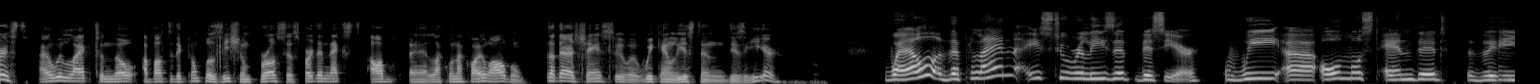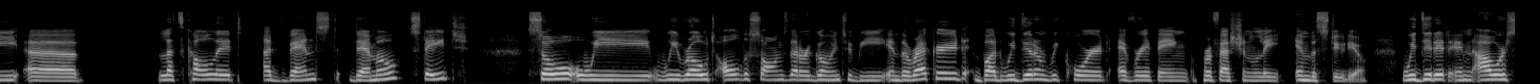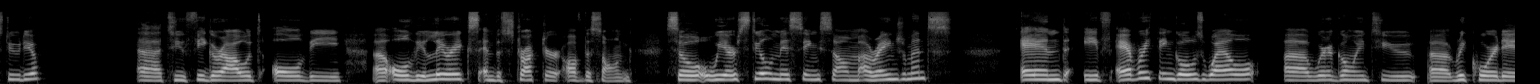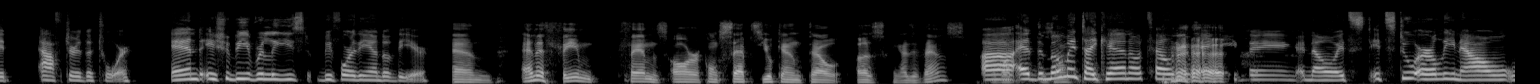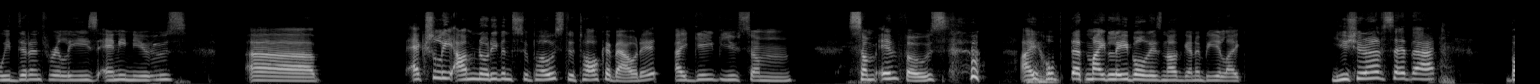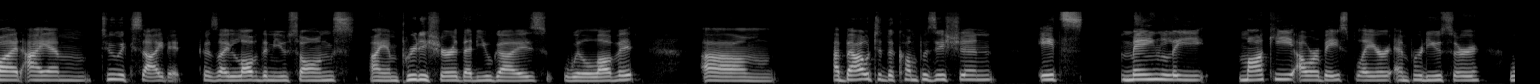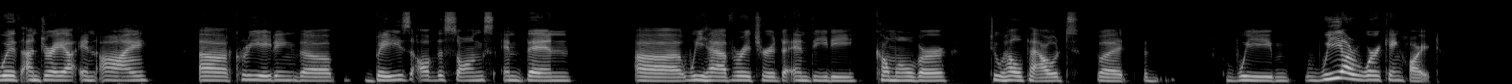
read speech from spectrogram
First, I would like to know about the composition process for the next uh, Lacuna Coil album. Is there a chance we can listen this year? Well, the plan is to release it this year. We uh, almost ended the, uh, let's call it advanced demo stage. So we we wrote all the songs that are going to be in the record, but we didn't record everything professionally in the studio. We did it in our studio uh, to figure out all the uh, all the lyrics and the structure of the song. So we are still missing some arrangements, and if everything goes well, uh, we're going to uh, record it after the tour, and it should be released before the end of the year. And any theme themes or concepts you can tell us in advance? Uh, at the design? moment, I cannot tell you anything. no, it's it's too early now. We didn't release any news. Uh, actually, I'm not even supposed to talk about it. I gave you some some infos. I mm-hmm. hope that my label is not gonna be like, you should have said that. But I am too excited because I love the new songs. I am pretty sure that you guys will love it. Um, about the composition, it's mainly Maki, our bass player and producer, with Andrea and I, uh, creating the base of the songs, and then uh, we have Richard and Didi come over to help out. But we we are working hard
